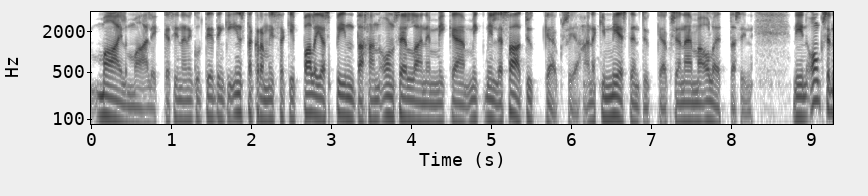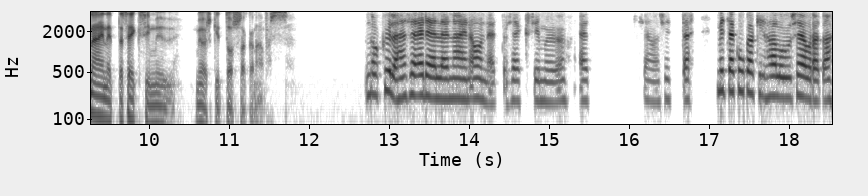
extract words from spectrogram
maailmaa, eli siinä niin kuin tietenkin Instagramissakin paljas pintahan on sellainen, mikä, millä saa tykkäyksiä, ainakin miesten tykkäyksiä, näin mä olettaisin. Niin onko se näin, että seksi myy myöskin tuossa kanavassa? No kyllähän se edelleen näin on, että seksi myy. Et se on sitten, mitä kukakin haluaa seurata,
